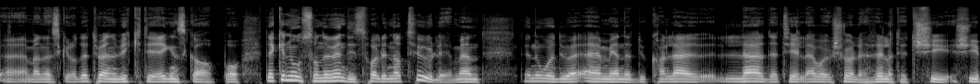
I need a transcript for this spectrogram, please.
eh, mennesker, og det tror jeg er en viktig egenskap. Og det er ikke noe som nødvendigvis faller naturlig, men det er noe du, jeg mener du kan lære, lære det til. Jeg var jo sjøl en relativt sky, sky,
